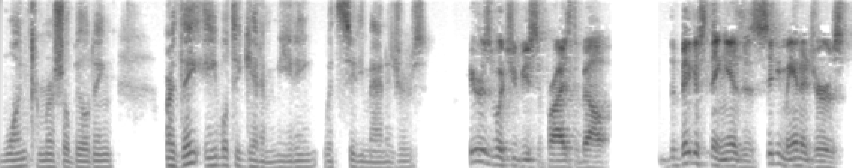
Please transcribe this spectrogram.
one commercial building, Are they able to get a meeting with city managers? Here's what you'd be surprised about. The biggest thing is, is city managers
